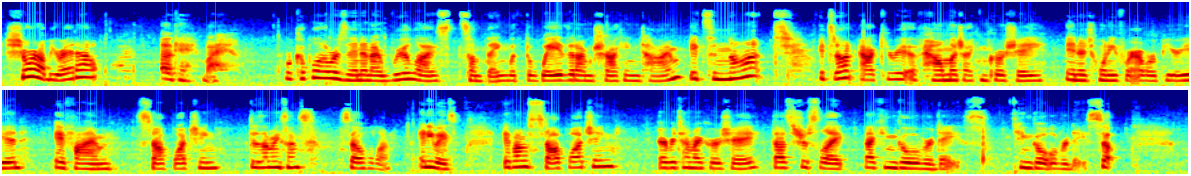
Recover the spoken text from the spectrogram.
Sure, I'll be right out. Okay, bye. We're a couple hours in and I realized something with the way that I'm tracking time. It's not, it's not accurate of how much I can crochet in a 24 hour period if I'm stopwatching. Does that make sense? So hold on. Anyways, if I'm stopwatching every time I crochet, that's just like, that can go over days. Can go over days. So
